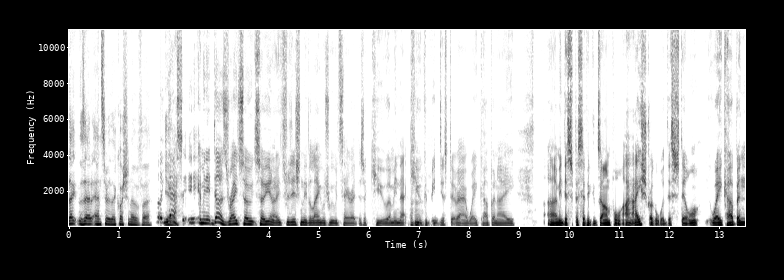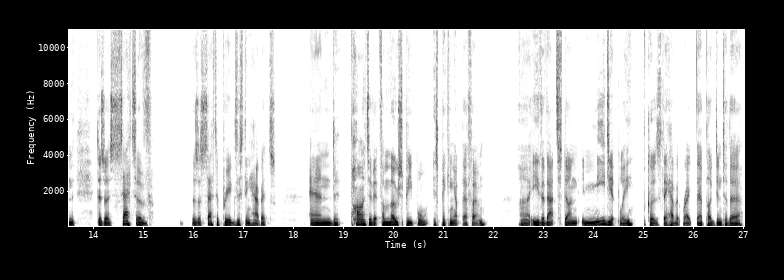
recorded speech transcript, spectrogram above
that does that answer the question of? Uh, well, yeah. yes, I mean it does, right? So so you know, traditionally the language we would say, right? There's a cue. I mean that cue uh-huh. could be just uh, I wake up and I, I mean this specific example, I, I struggle with this still. Wake up and there's a set of there's a set of pre-existing habits, and part of it for most people is picking up their phone. Uh, either that's done immediately because they have it right, they're plugged into the,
